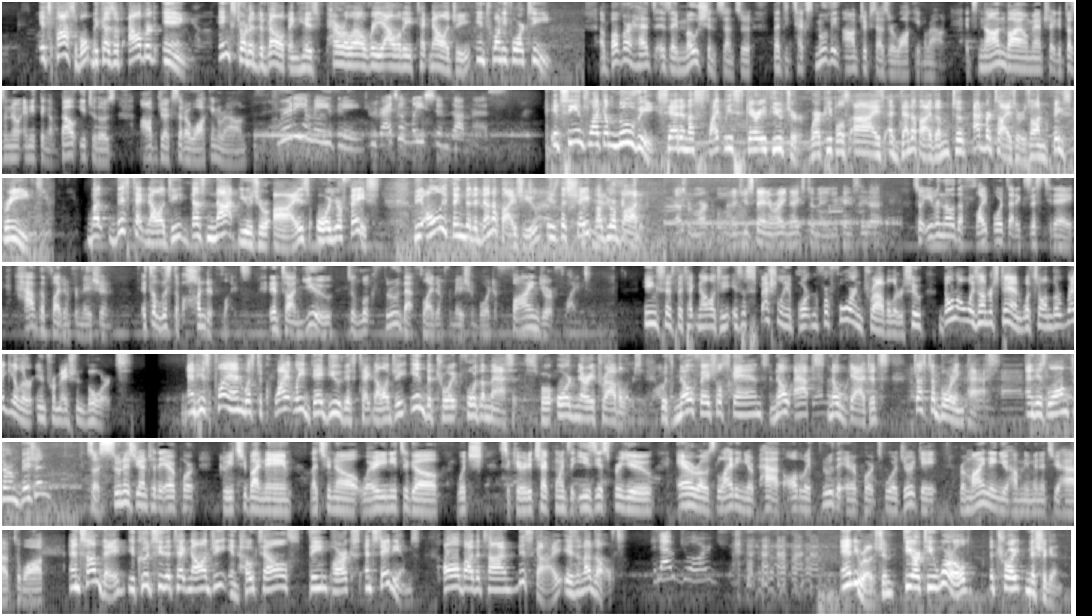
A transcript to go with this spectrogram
It's possible because of Albert Ng. Ng started developing his parallel reality technology in 2014. Above our heads is a motion sensor that detects moving objects as they're walking around. It's non biometric, it doesn't know anything about each of those objects that are walking around. Pretty amazing. Congratulations on this. It seems like a movie set in a slightly scary future where people's eyes identify them to advertisers on big screens. But this technology does not use your eyes or your face. The only thing that identifies you is the shape of your body. That's remarkable that you're standing right next to me and you can't see that. So even though the flight boards that exist today have the flight information, it's a list of 100 flights. It's on you to look through that flight information board to find your flight. Ng says the technology is especially important for foreign travelers who don't always understand what's on the regular information boards. And his plan was to quietly debut this technology in Detroit for the masses, for ordinary travelers, with no facial scans, no apps, no gadgets, just a boarding pass. And his long term vision? So as soon as you enter the airport, greets you by name, lets you know where you need to go, which security checkpoint's the easiest for you, arrows lighting your path all the way through the airport towards your gate, reminding you how many minutes you have to walk. And someday you could see the technology in hotels, theme parks, and stadiums, all by the time this guy is an adult. Hello, George. Andy Roesgen, TRT World, Detroit, Michigan.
